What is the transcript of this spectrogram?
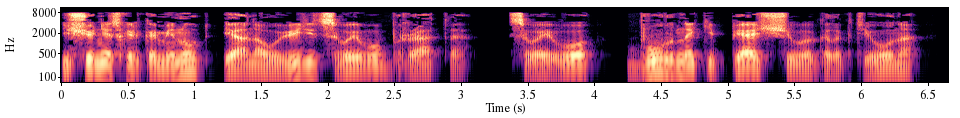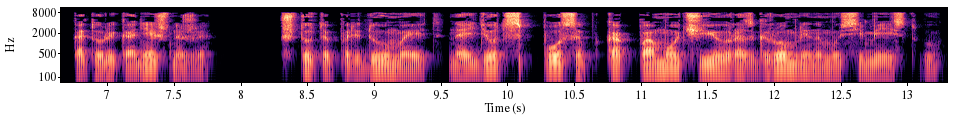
Еще несколько минут, и она увидит своего брата, своего бурно кипящего галактиона, который, конечно же, что-то придумает, найдет способ, как помочь ее разгромленному семейству.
